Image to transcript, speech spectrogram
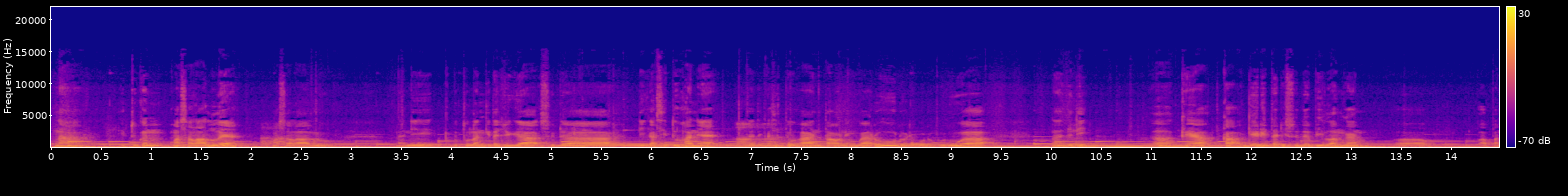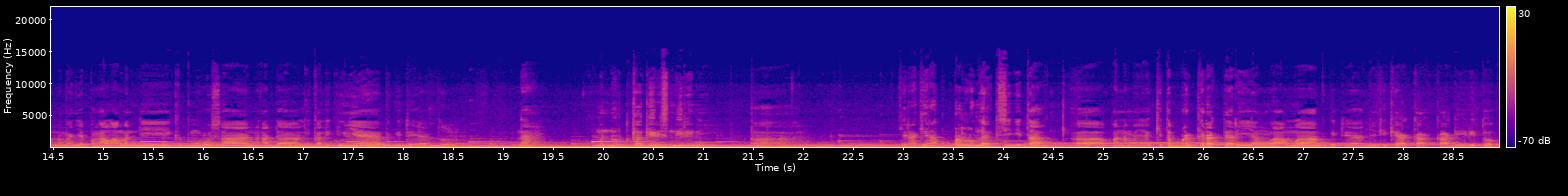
Nah, itu kan masa lalu ya, Ah. masa lalu. Nah, ini kebetulan kita juga sudah dikasih Tuhan ya. Kita Ah. dikasih Tuhan tahun yang baru 2022. Nah, jadi eh, kayak Kak Gary tadi sudah bilang kan apa namanya pengalaman di kepengurusan ada lika-likunya begitu ya. betul Nah, menurut Kak Gary sendiri nih, eh, kira-kira perlu nggak sih kita eh, apa namanya kita bergerak dari yang lama begitu ya? Jadi kayak Kak, Kak Gary tuh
